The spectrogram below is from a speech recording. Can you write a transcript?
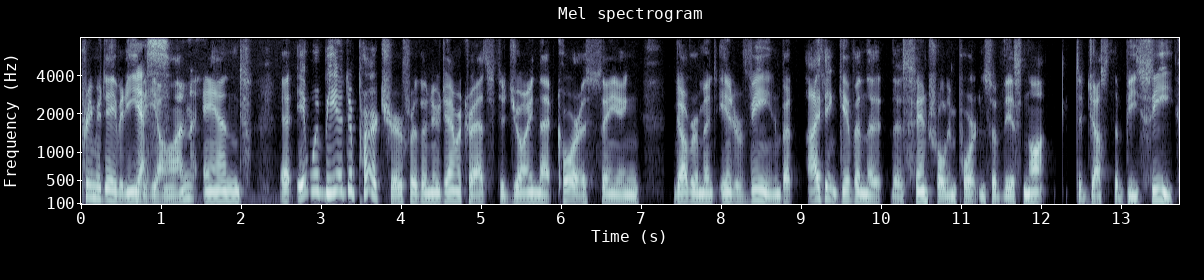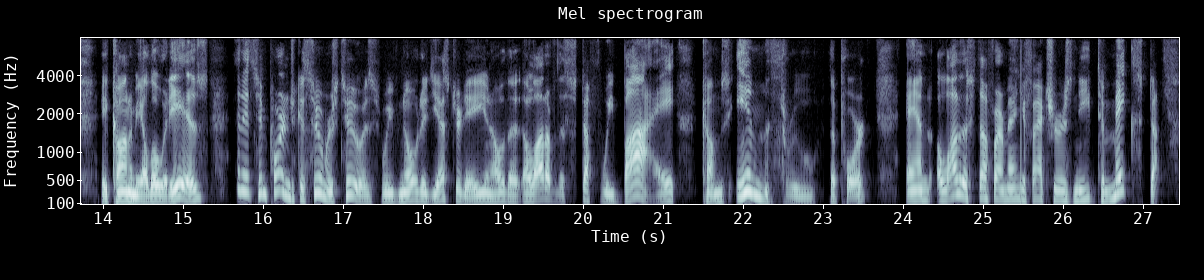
Premier David Eby yes. on, and uh, it would be a departure for the New Democrats to join that chorus saying, government intervene. But I think, given the, the central importance of this, not to just the BC economy, although it is, and it's important to consumers too, as we've noted yesterday, you know, that a lot of the stuff we buy comes in through the port, and a lot of the stuff our manufacturers need to make stuff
